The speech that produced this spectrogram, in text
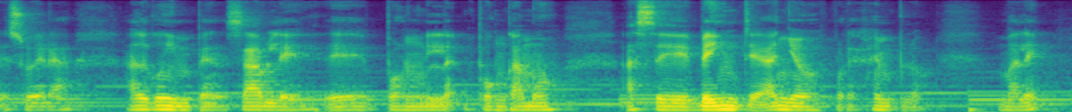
eso era algo impensable, eh, pongamos hace 20 años, por ejemplo, ¿vale?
